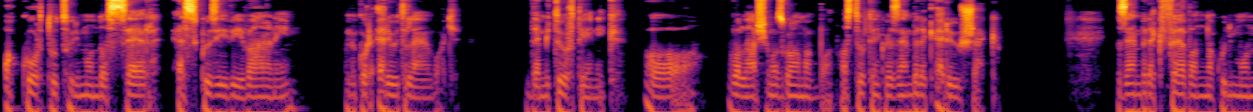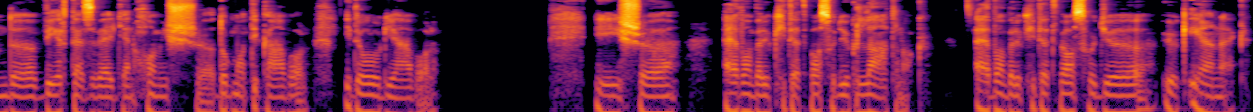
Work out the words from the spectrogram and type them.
Akkor tudsz úgymond a szer eszközévé válni, amikor erőtlen vagy. De mi történik a vallási mozgalmakban? Az történik, hogy az emberek erősek az emberek fel vannak úgymond vértezve egy ilyen hamis dogmatikával, ideológiával, és el van velük hitetve az, hogy ők látnak. El van velük hitetve az, hogy ők élnek.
